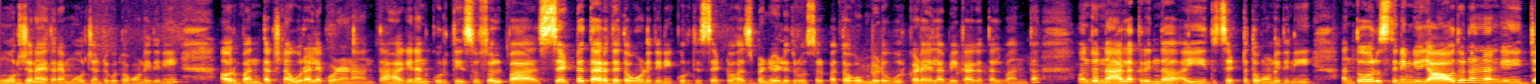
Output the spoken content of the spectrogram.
ಮೂರು ಜನ ಇದ್ದಾರೆ ಮೂರು ಜನರಿಗೂ ತೊಗೊಂಡಿದ್ದೀನಿ. ಅವ್ರು ಬಂದ ತಕ್ಷಣ ಊರಲ್ಲೇ ಕೊಡೋಣ ಅಂತ. ಹಾಗೆ ನಾನು ಕುರ್ತೀಸು ಸ್ವಲ್ಪ ಸೆಟ್ ಥರದೇ ತೊಗೊಂಡಿದ್ದೀನಿ. ಕುರ್ತಿ ಸೆಟ್ಟು ಹಸ್ಬೆಂಡ್ ಹೇಳಿದರು ಸ್ವಲ್ಪ ತೊಗೊಂಡ್ಬಿಡು, ಊರ ಕಡೆ ಎಲ್ಲ ಬೇಕಾಗತ್ತಲ್ವ ಅಂತ. ಒಂದು ನಾಲ್ಕರಿಂದ ಐದು ಸೆಟ್ ತೊಗೊಂಡಿದ್ದೀನಿ. ಅಂತ ತೋರಿಸ್ತೀನಿ ನಿಮಗೆ. ಯಾವುದೂ ನನಗೆ ನಿಜ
